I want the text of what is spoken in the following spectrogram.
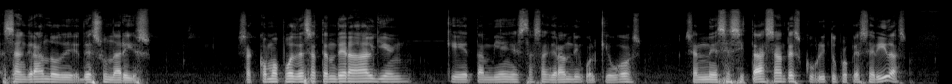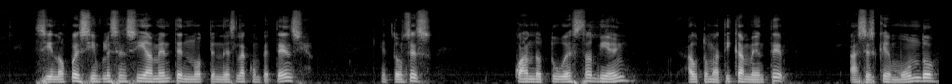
sangrando de, su nariz. O sea, ¿cómo puedes atender a alguien que también está sangrando igual que vos? O sea, necesitas antes cubrir tus propias heridas. Si no, pues simple y sencillamente no tenés la competencia. Entonces, cuando tú estás bien, automáticamente haces que el mundo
